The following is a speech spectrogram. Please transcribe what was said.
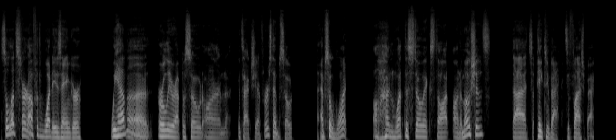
So let's start off with what is anger. We have a earlier episode on, it's actually our first episode, episode one, on what the Stoics thought on emotions. That takes me back. It's a flashback.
